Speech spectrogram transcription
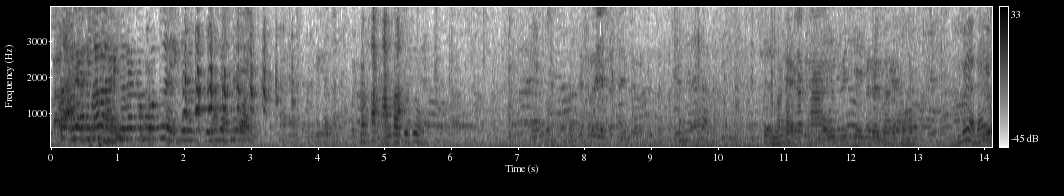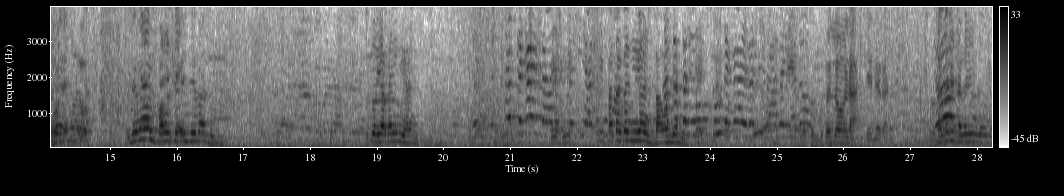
Kaya si Mara, hindi na kamoto eh. Hindi na suka. Lipat ko to. General, para sa General. Ito, yan kayo yan. Sir, teka, ilalagay siya. Patagal niyo yan, bawal yan. eh. Sila na ano. Na, general. Tagalin, tagalin daw. no?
